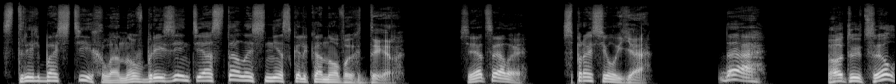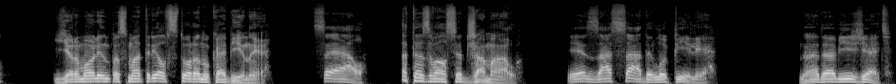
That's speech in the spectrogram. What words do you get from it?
Стрельба стихла, но в брезенте осталось несколько новых дыр. «Все целы?» — спросил я. «Да». «А ты цел?» Ермолин посмотрел в сторону кабины. «Цел», — отозвался Джамал. «Из засады лупили». «Надо объезжать»,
